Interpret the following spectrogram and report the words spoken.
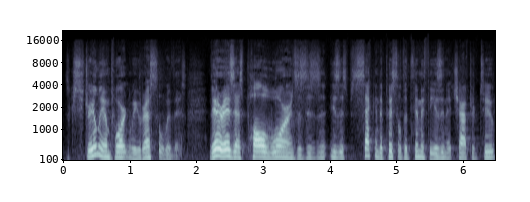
It's extremely important we wrestle with this. There is, as Paul warns, this is his second epistle to Timothy, isn't it, chapter 2?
